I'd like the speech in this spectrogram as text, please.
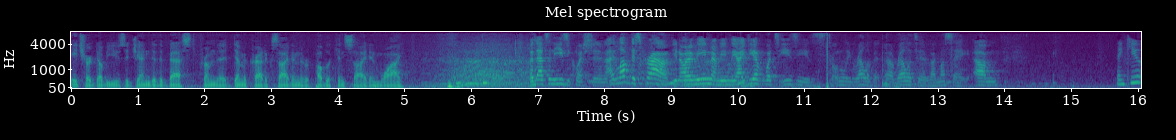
HRW's agenda the best from the Democratic side and the Republican side, and why. But that's an easy question. I love this crowd. You know what I mean? I mean, the idea of what's easy is totally relevant, uh, relative, I must say. Um, Thank you.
